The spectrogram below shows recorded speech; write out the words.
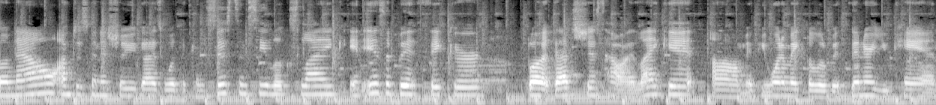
So now I'm just going to show you guys what the consistency looks like. It is a bit thicker, but that's just how I like it. Um, if you want to make it a little bit thinner, you can.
